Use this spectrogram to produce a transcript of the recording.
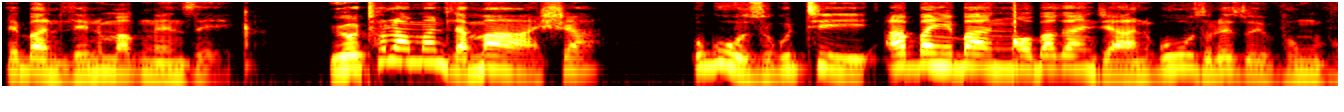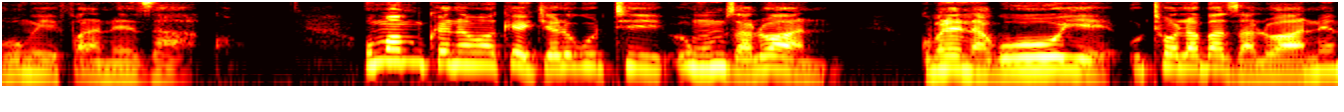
ebandleni uma kungenzeka. Uyothola amandla amasha ukuze ukuthi abanye banqoba kanjani kuzo lezo ivunguvungu ezifana nezakho. Uma umkhwena wakhe etshela ukuthi ungumzalwane kumele nakuye uthola abazalwane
